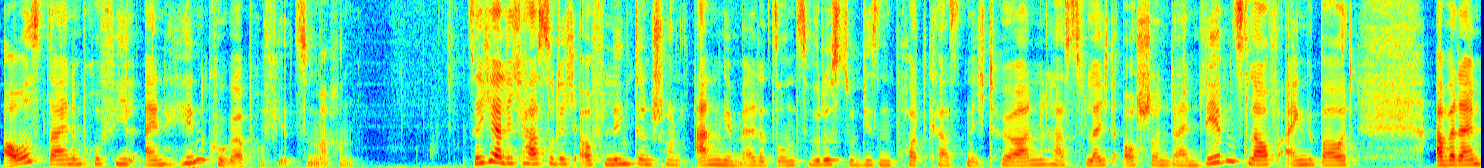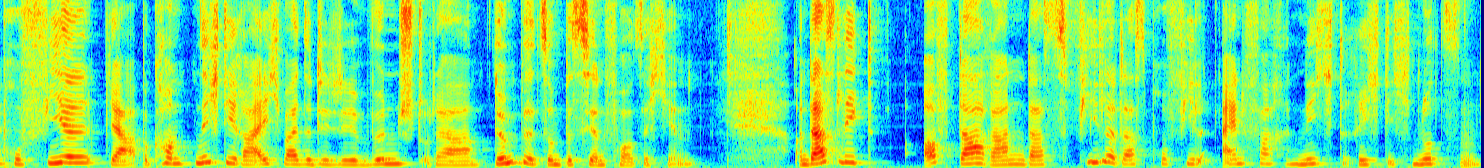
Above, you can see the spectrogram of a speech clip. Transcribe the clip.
aus deinem Profil ein Hingucker-Profil zu machen? Sicherlich hast du dich auf LinkedIn schon angemeldet, sonst würdest du diesen Podcast nicht hören und hast vielleicht auch schon deinen Lebenslauf eingebaut, aber dein Profil ja bekommt nicht die Reichweite, die du dir wünscht oder dümpelt so ein bisschen vor sich hin. Und das liegt oft daran, dass viele das Profil einfach nicht richtig nutzen.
